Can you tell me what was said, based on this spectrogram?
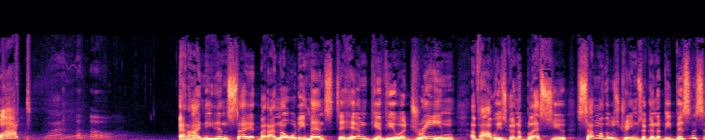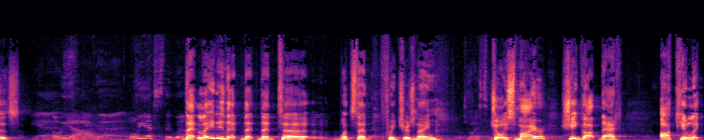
What? Wow. And I, he didn't say it, but I know what he meant. To him, give you a dream of how he's going to bless you. Some of those dreams are going to be businesses. Oh, yeah. Oh, yes, they will. That lady that, that, that uh, what's that preacher's name? Joyce, Joyce Meyer. She got that oculic,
